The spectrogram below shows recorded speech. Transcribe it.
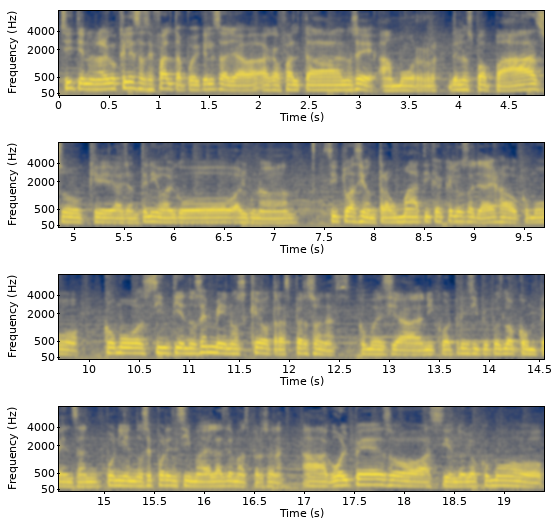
sí, tienen algo que les hace falta. Puede que les haya, haga falta, no sé, amor de los papás o que hayan tenido algo, alguna situación traumática que los haya dejado como, como sintiéndose menos que otras personas. Como decía Nico al principio, pues lo compensan poniéndose por encima de las demás personas. A golpes o haciéndolo como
